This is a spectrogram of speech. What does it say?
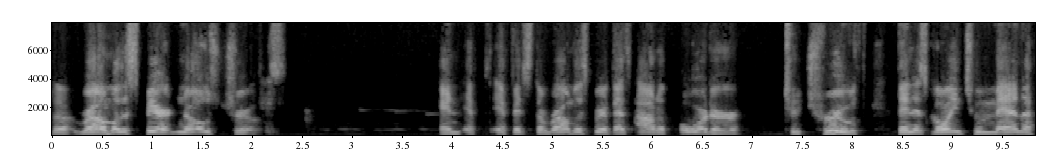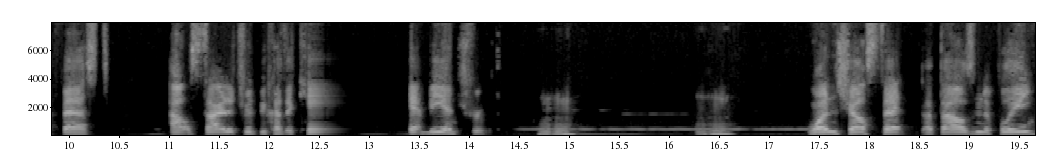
the realm of the spirit knows truths. And if if it's the realm of the spirit that's out of order to truth, then it's going to manifest outside of truth because it can't can't be in truth. hmm hmm One shall set a thousand to flee.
